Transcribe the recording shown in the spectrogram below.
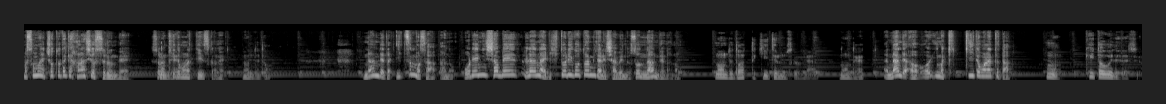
あ、その前にちょっとだけ話をするんで、それを聞いてもらっていいですかね？う。なんでだ？なんでだ、いつもさ、あの、俺に喋らないで独り言みたいに喋るの、それなんでなの？なんでだって聞いてるんですけどね。なんで？なんで、あ、俺今聞聞いてもらってた？うん。聞いた上でですよ。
